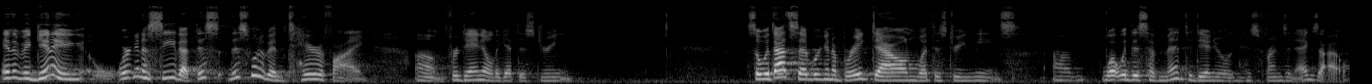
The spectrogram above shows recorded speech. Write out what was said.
in the beginning, we're going to see that this this would have been terrifying um, for Daniel to get this dream. So, with that said, we're going to break down what this dream means. Um, what would this have meant to Daniel and his friends in exile?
